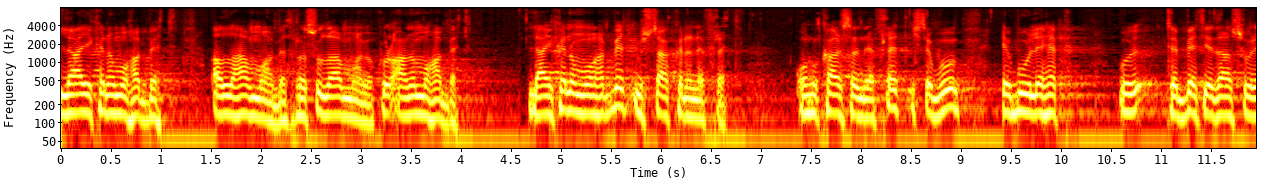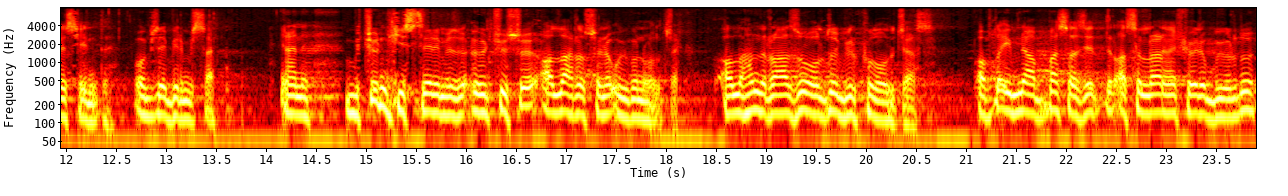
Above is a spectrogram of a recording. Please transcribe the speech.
Layıkına muhabbet. Allah'a muhabbet, Resulullah'a muhabbet, Kur'an'a muhabbet. Layıkına muhabbet, müstakına nefret. Onun karşısında nefret işte bu Ebu Leheb bu Tebbet Yeda suresinde. O bize bir misal. Yani bütün hislerimizin ölçüsü Allah Resulüne uygun olacak. Allah'ın razı olduğu bir kul olacağız. Abdullah İbn Abbas Hazretleri asırlarına şöyle buyurdu:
